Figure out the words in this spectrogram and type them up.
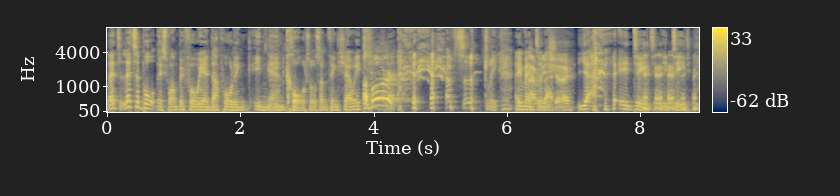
let's let's abort this one before we end up all in in, in court or something, shall we? Abort! Absolutely. Amen Family to that. show. Yeah, indeed, indeed.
